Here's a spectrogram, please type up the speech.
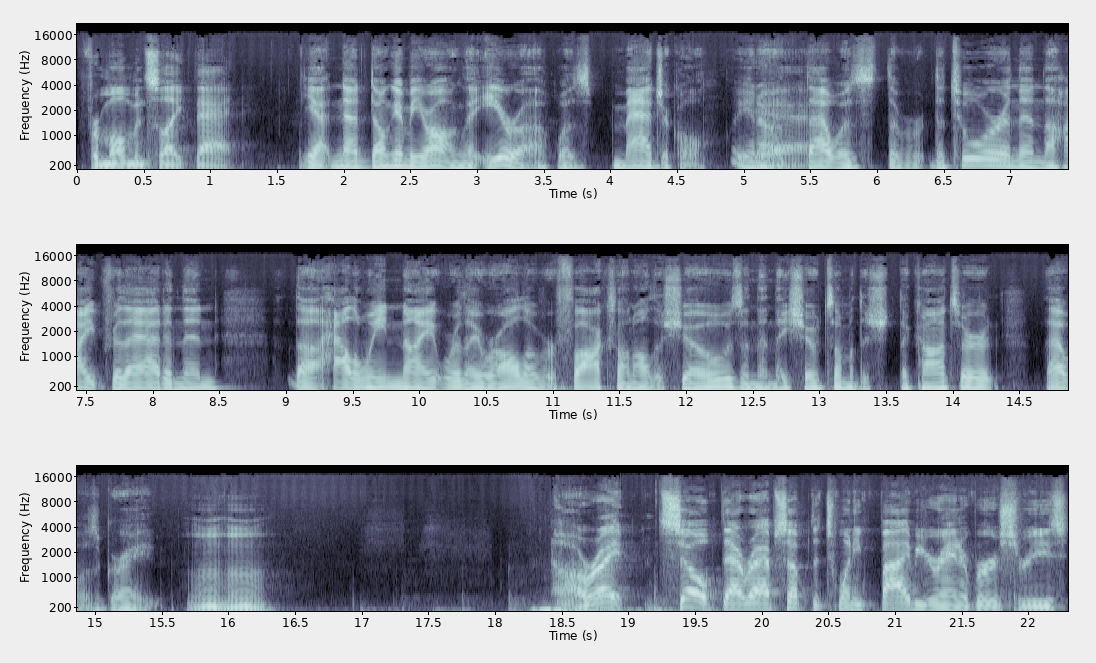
for moments like that. Yeah, now don't get me wrong, the era was magical. You know, Yeah. that was the the tour and then the hype for that and then the Halloween night where they were all over Fox on all the shows and then they showed some of the sh- the concert. That was great. All right. So that wraps up the 25 year anniversaries.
